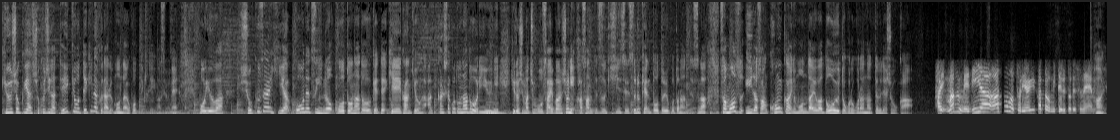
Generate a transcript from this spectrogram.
給食や食事が提供できなくなる問題が起こってきていますよね。ホーユーは食材費や光熱費の高騰などを受けて経営環境が悪化したことなどを理由に、広島地方裁判所に破産手続き申請する検討ということなんですがさあまず飯田さん今回の問題はどういうところをご覧になってるでしょうか？はい。まずメディアアートの取り上げ方を見てるとですね、はい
